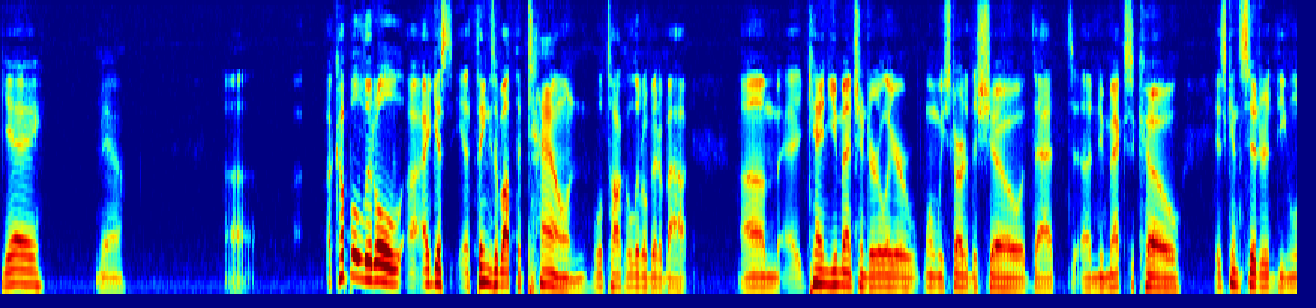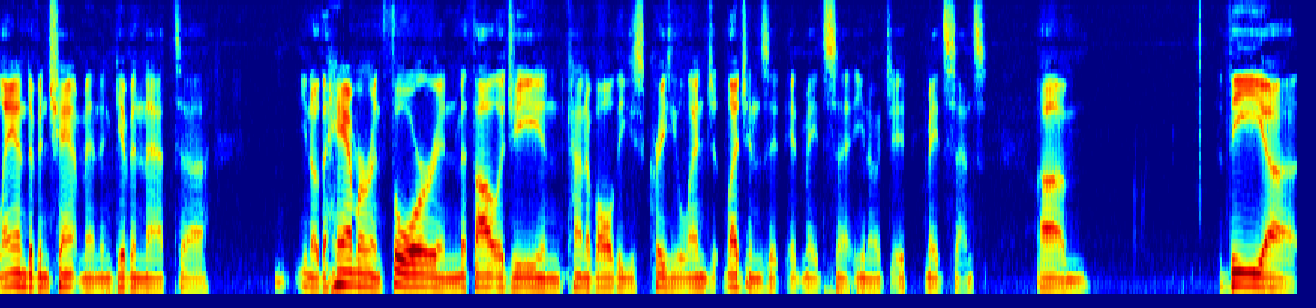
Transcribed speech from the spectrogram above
Yay! Yeah. Uh, a couple little, uh, I guess, uh, things about the town. We'll talk a little bit about. Um, uh, Ken, you mentioned earlier when we started the show that uh, New Mexico is considered the land of enchantment, and given that uh, you know the hammer and Thor and mythology and kind of all these crazy leg- legends, it, it made sense. You know, it, it made sense. Um, the uh,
